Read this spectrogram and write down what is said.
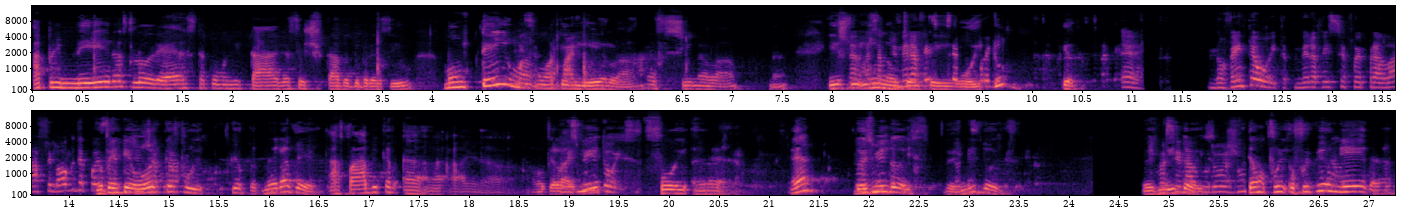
a primeira floresta comunitária certificada do Brasil. Montei uma, um ateliê lá, uma oficina lá. Né? Isso Não, em 98. Foi... Eu... É, 98, a primeira vez que você foi para lá, foi logo depois 98 que eu fui, a primeira vez. A fábrica, a, a, a hotelaria 2002. foi... É, é? 2002. 2002. 2002. Então, fui, eu fui pioneira,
